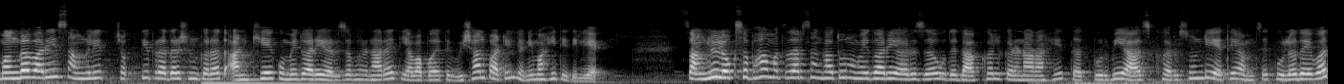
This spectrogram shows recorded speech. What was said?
मंगळवारी सांगलीत शक्ती प्रदर्शन करत आणखी एक उमेदवारी अर्ज भरणार आहेत याबाबत विशाल पाटील यांनी माहिती दिली आहे. सांगली लोकसभा मतदारसंघातून उमेदवारी अर्ज उद्या दाखल करणार आहे तत्पूर्वी आज खरसुंडी येथे आमचे कुलदैवत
